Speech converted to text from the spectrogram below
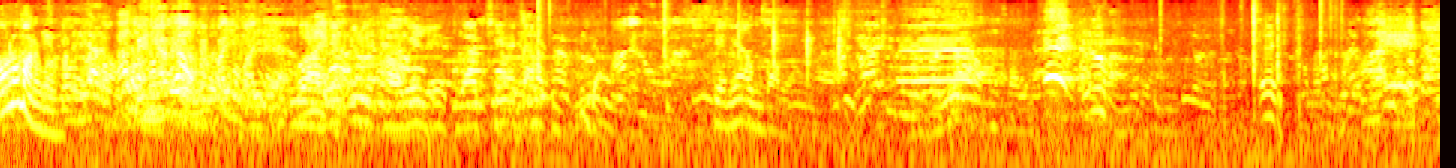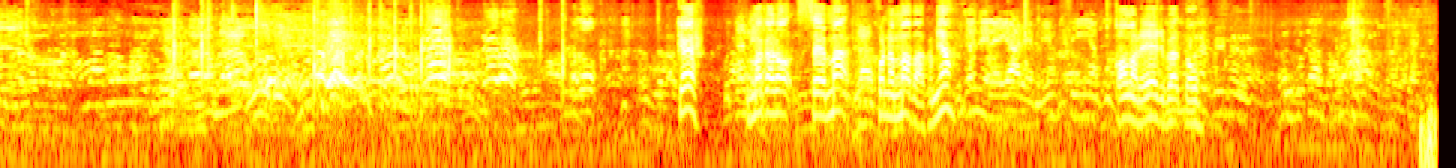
ကြီးကွာဆရာအဲ့ဒါကြိုက်လားကောင်းပါတယ်ကွာကျွတ်နေပြီကောင်းပါတယ်ကိုကျော်ကောင်းလုံးပါတယ်ကွာဘယ်နေရာပဲပိုက်ပေါ်မှာကြီးတယ်သူကလည်းပြုလို့ခေါ်ဝဲလေသူကချင်းအချမ်းတော့သူပြတာကဲမြအောင်ပါတယ်ကဲအမတ်ကတော့10မှတ်9မှတ်ပါခင်ဗျာတက်နေလည်းရတယ်မင်းစင်းရပူကောင်းပါတယ်ဒီဘက်3အမတူယူခဲ့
